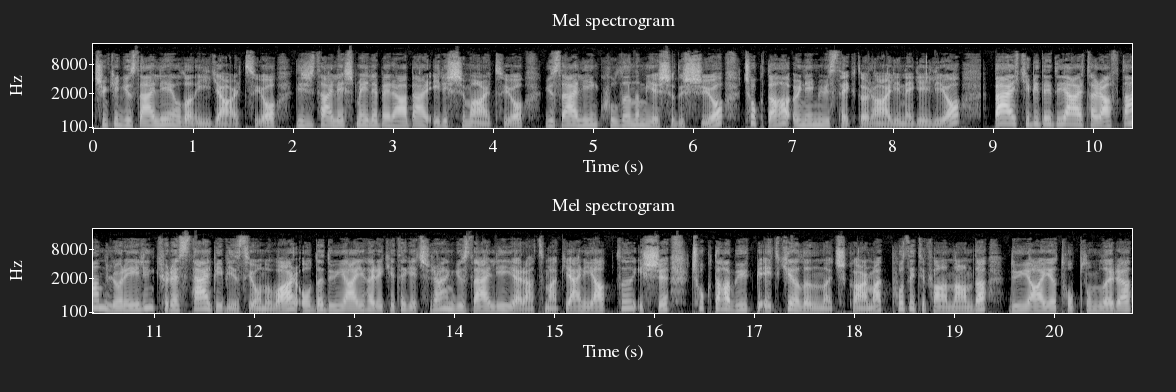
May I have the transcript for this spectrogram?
Çünkü güzelliğe olan ilgi artıyor. Dijitalleşmeyle beraber erişim artıyor. Güzelliğin kullanım yaşı düşüyor. Çok daha önemli bir sektör haline geliyor. Belki bir de diğer taraftan L'Oreal'in küresel bir vizyonu var. O da dünyayı harekete geçiren güzelliği yaratmak. Yani yaptığı işi çok daha büyük bir etki alanına çıkarmak. Pozitif anlamda dünyaya, toplumlara,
